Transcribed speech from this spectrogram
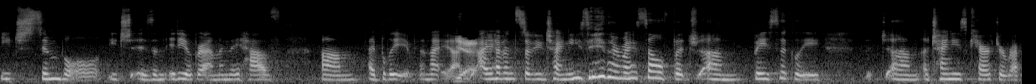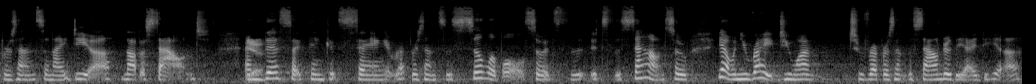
each symbol, each is an ideogram, and they have. Um, I believe, and I, Yeah. I, I haven't studied Chinese either myself, but um, basically, um, a Chinese character represents an idea, not a sound. And Yeah. this, I think, it's saying it represents a syllable, so it's the it's the sound. So yeah, when you write, do you want to represent the sound or the idea?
